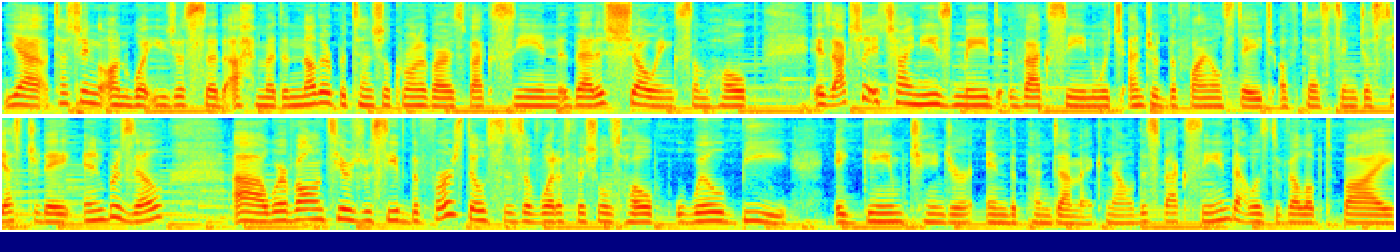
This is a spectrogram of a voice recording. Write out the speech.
Yeah, touching on what you just said, Ahmed, another potential coronavirus vaccine that is showing some hope is actually a Chinese-made vaccine which entered the final stage of testing just yesterday in Brazil, uh, where volunteers received the first doses of what officials hope will be a game changer in the pandemic. Now, this vaccine that was developed by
